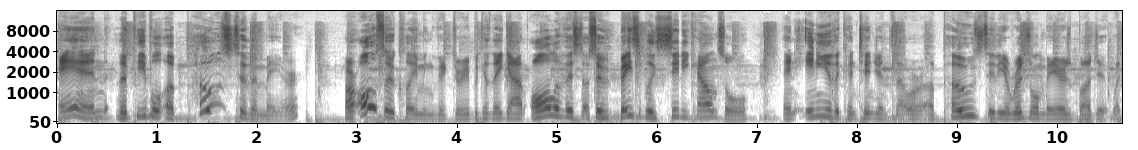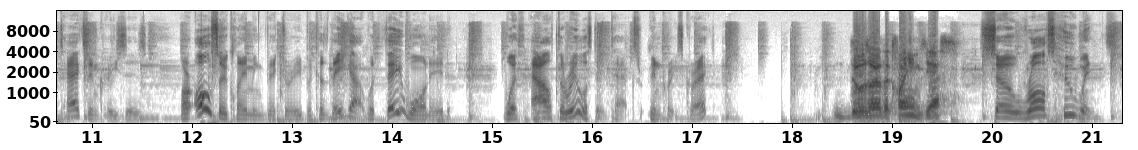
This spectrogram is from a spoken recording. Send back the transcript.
And the people opposed to the mayor are also claiming victory because they got all of this stuff. So basically, city council and any of the contingents that were opposed to the original mayor's budget with tax increases are also claiming victory because they got what they wanted without the real estate tax increase, correct? Those are the claims. Yes. So Ross, who wins?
